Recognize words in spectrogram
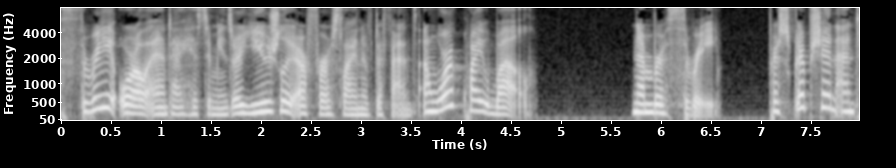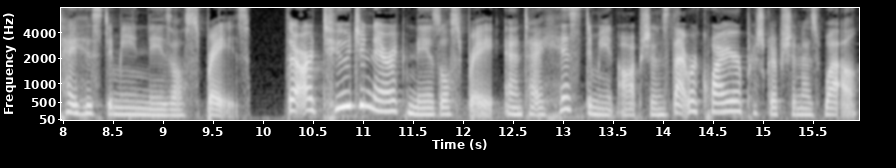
three oral antihistamines are usually our first line of defense and work quite well. Number three, prescription antihistamine nasal sprays. There are two generic nasal spray antihistamine options that require a prescription as well.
